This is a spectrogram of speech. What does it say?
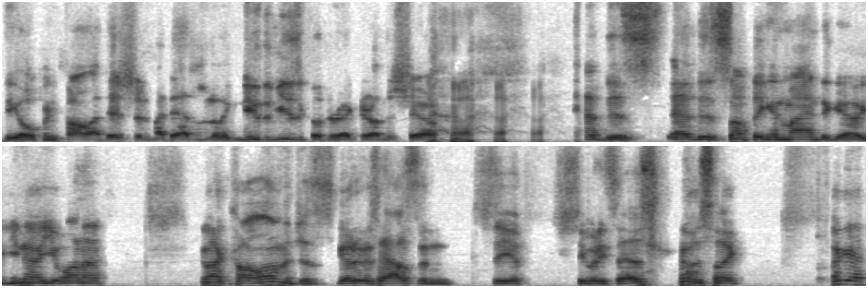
the open call audition. My dad literally knew the musical director on the show. had this had this something in mind to go. You know, you wanna you wanna call him and just go to his house and see if see what he says. I was like, okay.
